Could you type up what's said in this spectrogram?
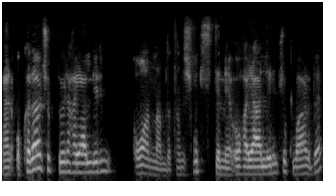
yani o kadar çok böyle hayallerim o anlamda tanışmak istemeye o hayallerim çok vardı.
